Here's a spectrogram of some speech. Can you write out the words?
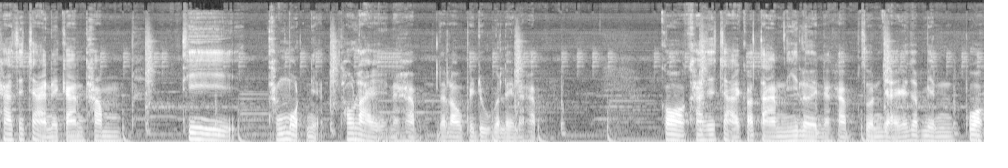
ค่าใช้จ่ายในการทำที่ทั้งหมดเนี่ยเท่าไหร่นะครับ เดี๋ยวเราไปดูกันเลยนะครับ ก็ค่าใช้จ่ายก็ตามนี้เลยนะครับ ส่วนใหญ่ก็จะเป็นพวก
